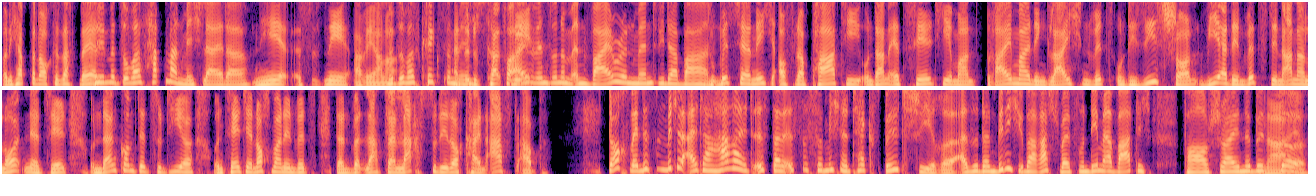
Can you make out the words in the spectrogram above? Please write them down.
und ich habe dann auch gesagt, naja, Till, mit sowas hat man mich leider. nee, es ist, nee, Ariana. Mit sowas kriegst du mich. Also du kannst- Vor nee. allem in so einem Environment wie der Bahn. Du bist ja nicht auf einer Party und dann erzählt jemand dreimal den gleichen Witz und du siehst schon, wie er den Witz den anderen Leuten erzählt und dann kommt er zu dir und zählt dir nochmal den Witz, dann, dann lachst du dir doch keinen Ast ab. Doch, wenn es ein Mittelalter Harald ist, dann ist es für mich eine Textbildschere. Also dann bin ich überrascht, weil von dem erwarte ich Fahrscheine bitte. Nein,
